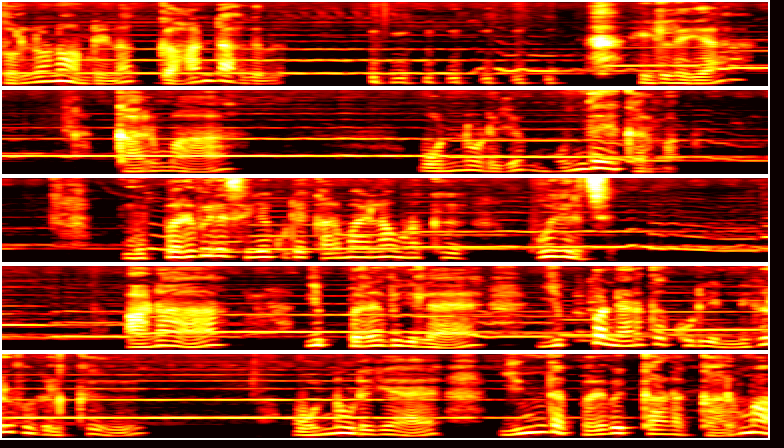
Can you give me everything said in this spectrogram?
சொல்லணும் அப்படின்னா காண்டாகுது. இல்லையா? கர்மா உன்னுடைய முந்தைய கர்மா. முப்பிறவியில் செய்யக்கூடிய கர்மா எல்லாம் உனக்கு போயிருச்சு. ஆனா இப்பிறவியில இப்ப நடக்கக்கூடிய நிகழ்வுகளுக்கு உன்னுடைய இந்த பிறவிக்கான கர்மா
